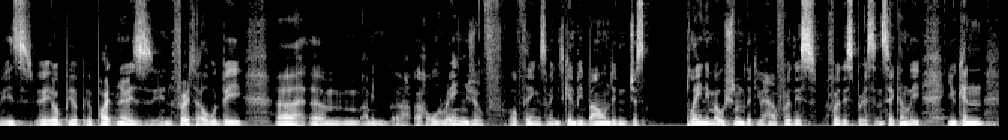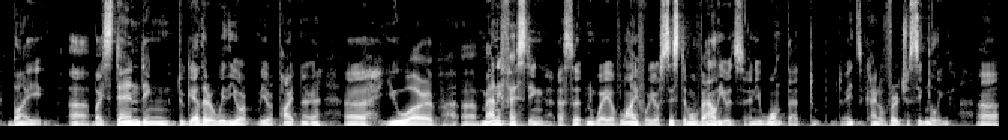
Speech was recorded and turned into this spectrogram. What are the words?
is your, your, your partner is infertile, would be, uh, um, I mean, a, a, whole range of of things. I mean, it can be bound in just plain emotion that you have for this for this person. Secondly, you can by uh, by standing together with your your partner, uh, you are uh, manifesting a certain way of life or your system of values, and you want that. To, it's a kind of virtue signaling, uh,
